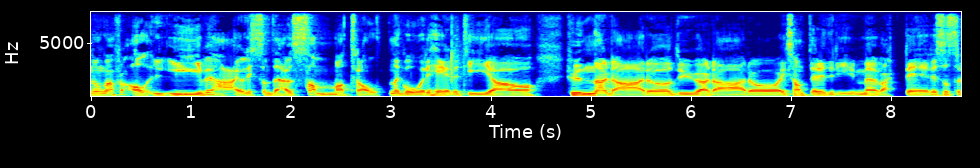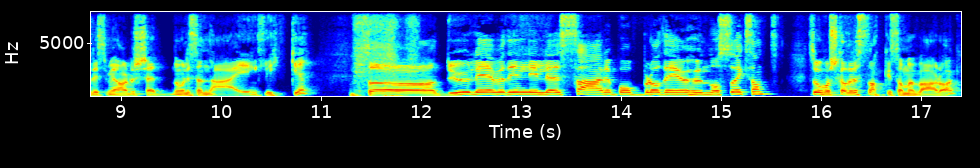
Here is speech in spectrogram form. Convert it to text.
noen gang, for all, livet er jo liksom det er jo samme traltene går i hele tida, og hun er der, og du er der, og ikke sant? dere driver med hvert deres, og så liksom ja, Har det skjedd noe? Liksom, Nei, egentlig ikke. Så du lever din lille sære boble, og det gjør hun også, ikke sant? Så hvorfor skal dere snakke sammen hver dag?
